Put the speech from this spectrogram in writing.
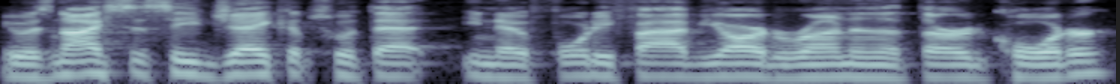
it was nice to see Jacobs with that you know forty five yard run in the third quarter.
